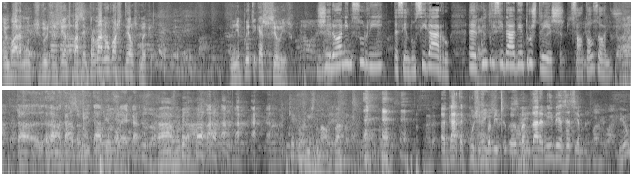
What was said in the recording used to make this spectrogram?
embora muitos dos dirigentes passem por lá, não gosto deles, mas a minha política é socialismo. Jerónimo sorri, acende um cigarro. A cumplicidade entre os três salta aos olhos. Está a dar uma carta para mim e está a ver qual é a carta. Ah, O que é que eu fiz de mal, pá? A carta que puxas para, mim, para me dar a mim, vês a sempre. Eu?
